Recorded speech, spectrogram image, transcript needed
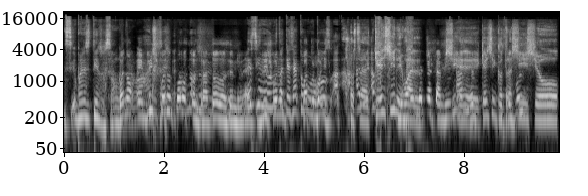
Sí, bueno, eso tienes razón. Bueno, en Bleach fueron todos no, contra no, todos. En, Es que me Bleach gusta fueron que sea como cuatro a- a- O sea, a Kenshin igual. También. Ah, eh, en- Kenshin contra Shisho.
